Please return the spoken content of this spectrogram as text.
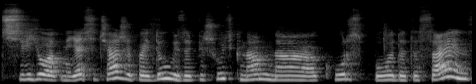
Серьезно, я сейчас же пойду и запишусь к нам на курс по Data Science.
